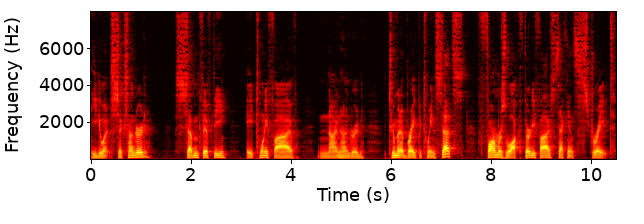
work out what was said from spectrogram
He went 600, 750, 825, 900. Two minute break between sets. Farmer's walk, 35 seconds straight.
